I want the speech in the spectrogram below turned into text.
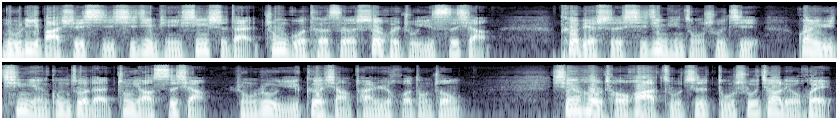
努力把学习习近平新时代中国特色社会主义思想，特别是习近平总书记关于青年工作的重要思想融入于各项团日活动中，先后筹划组织读书交流会、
